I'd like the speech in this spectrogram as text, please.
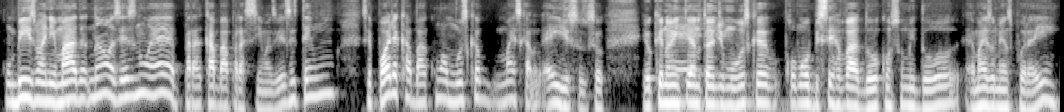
com um bis, uma animada. Não, às vezes não é para acabar para cima, às vezes tem um. Você pode acabar com uma música mais. É isso. Eu que não é... entendo tanto de música, como observador, consumidor, é mais ou menos por aí?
